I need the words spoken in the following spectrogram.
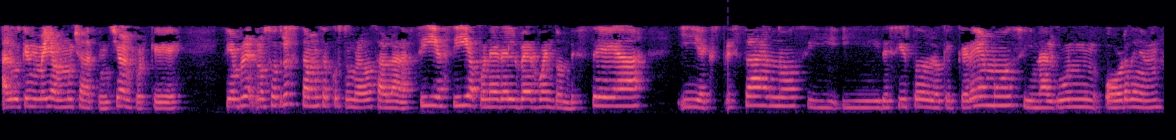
algo que a mí me llama mucha la atención porque siempre nosotros estamos acostumbrados a hablar así, así, a poner el verbo en donde sea, y expresarnos y, decir todo lo que queremos sin algún orden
